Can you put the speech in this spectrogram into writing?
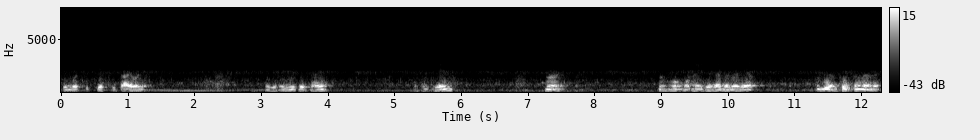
ซึ่งว่าสิเจ็บสิตายวะเนี่ยมันจะเห็นนี้ไปใช้เห็นมากหอมมาหายใจกันทั้งนั้นเนี่ยมันเรื่องทุกข์ทั้งนั้นเนี่ย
